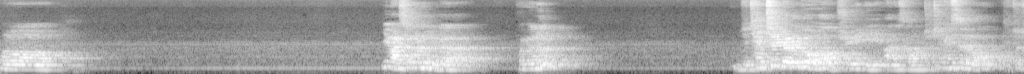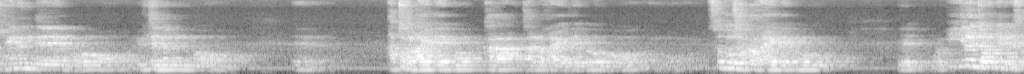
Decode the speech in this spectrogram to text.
어, 이 말씀을 우리가 보면은 이제 잔치를 열고 주인이 많은 사람 초청했어요. 초청했는데 뭐 이를테면 뭐 예, 밭도 가야 되고 가 갈러 가야 되고 뭐, 뭐 소도 잡으러 가야 되고 예, 뭐 이런 저런 일에서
